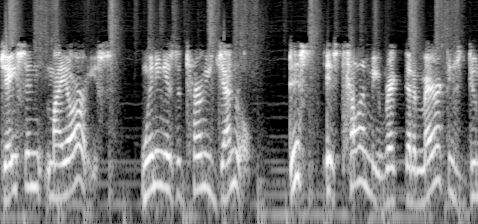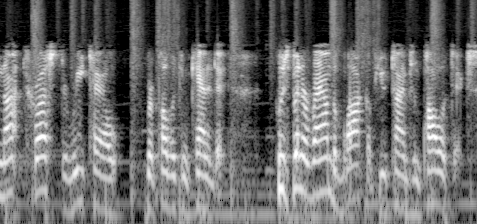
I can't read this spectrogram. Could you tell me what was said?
Jason Miyares, winning as attorney general. This is telling me, Rick, that Americans do not trust the retail Republican candidate who's been around the block a few times in politics.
